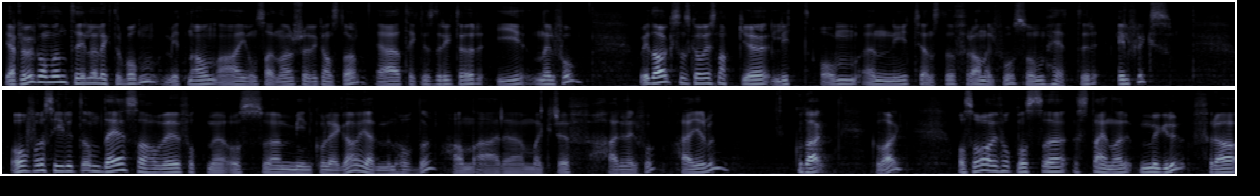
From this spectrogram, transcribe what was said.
Hjertelig velkommen til Elektroboden. Mitt navn er Jon Steinar Sjøvik Hanstad. Jeg er teknisk direktør i Nelfo. Og I dag så skal vi snakke litt om en ny tjeneste fra Nelfo som heter Elflix. Og For å si litt om det, så har vi fått med oss eh, min kollega Gjermund Hovde. Han er eh, markedssjef her i Nelfo. Hei, Gjermund. God dag. God dag. Og så har vi fått med oss eh, Steinar Muggerud fra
